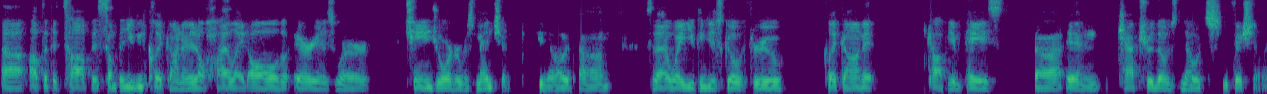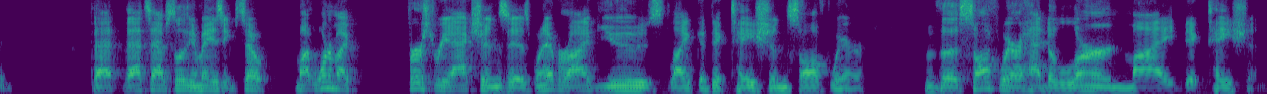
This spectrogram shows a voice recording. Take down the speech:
uh, up at the top as something you can click on and it'll highlight all the areas where change order was mentioned, you know, um, so that way you can just go through, click on it, copy and paste, uh, and capture those notes efficiently. That that's absolutely amazing. So my one of my first reactions is whenever I've used like a dictation software, the software had to learn my dictation.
